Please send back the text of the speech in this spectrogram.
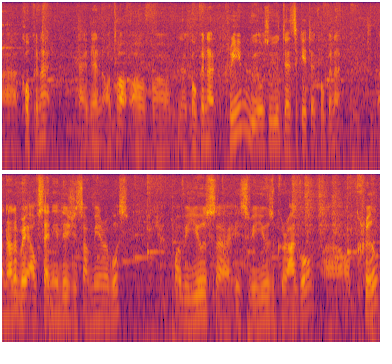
uh, coconut. And then on top of uh, the coconut cream, we also use desiccated coconut. Another very outstanding dish is our mee rebus. What we use uh, is we use geragau uh, or krill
